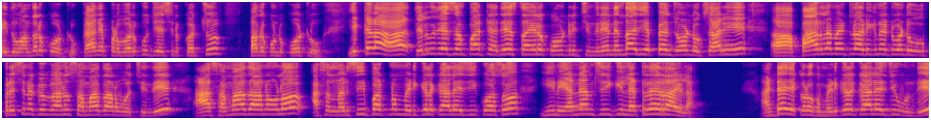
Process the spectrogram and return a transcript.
ఐదు ఐదు వందల కోట్లు కానీ ఇప్పటి వరకు చేసిన ఖర్చు పదకొండు కోట్లు. ఇక్కడ తెలుగుదేశం పార్టీ అదే స్థాయిలో కౌంటర్ ఇచ్చింది. నేను ఎందా చెప్పాను చూడండి ఒకసారి పార్లమెంట్లో అడిగినటువంటి ఒక ప్రశ్నకు గాను సమాధానం వచ్చింది. ఆ సమాధానంలో అసలు నర్సీపట్నం మెడికల్ కాలేజీ కోసం ఈయన ఎన్ఎంసీకి లెటరే రాయలా. అంటే ఇక్కడ ఒక మెడికల్ కాలేజీ ఉంది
